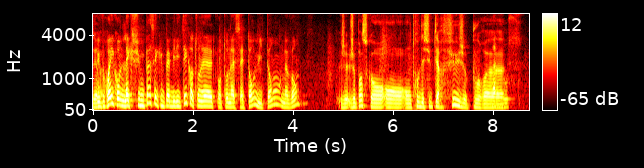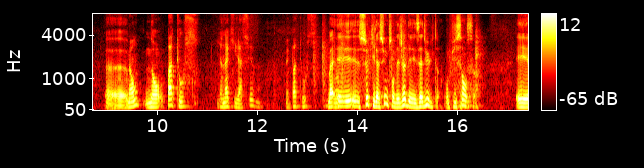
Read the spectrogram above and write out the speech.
Mais vous croyez qu'on ne l'assume pas, sa culpabilité, quand on, a, quand on a 7 ans, 8 ans, 9 ans? Je, pense qu'on trouve des subterfuges pour... Euh, pas tous. non? Non. Pas tous. Il y en a qui l'assument, mais pas tous. Bah, et, ceux qui l'assument sont déjà des adultes en puissance. Et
